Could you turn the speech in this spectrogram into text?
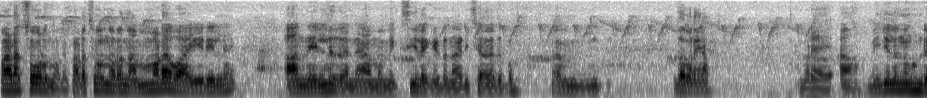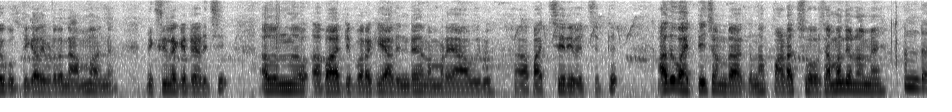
പടച്ചോറ് എന്ന് പറയും. പടച്ചോറ് എന്ന് പറഞ്ഞാൽ നമ്മുടെ വയലിലെ ആ നെല്ല് തന്നെ അമ്മ മിക്സിയിലൊക്കെ ഇട്ടൊന്ന് അടിച്ച് അതായത് ഇപ്പം എന്താ പറയുക നമ്മുടെ ആ മില്ലിലൊന്നും കൊണ്ട് കുത്തിക്കാതെ ഇവിടെ തന്നെ അമ്മ തന്നെ മിക്സിയിലൊക്കെ ഇട്ട് അടിച്ച് അതൊന്ന് പാറ്റി പിറക്കി അതിന്റെ നമ്മുടെ ആ ഒരു പച്ചരി വെച്ചിട്ട് അത് വറ്റിച്ചുണ്ടാക്കുന്ന പടച്ചോറ്. ചമ്മന്തി ഉണ്ടോ അമ്മേ? ഉണ്ട്.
